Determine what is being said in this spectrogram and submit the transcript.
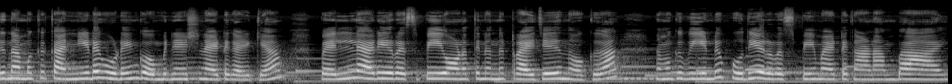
ഇത് നമുക്ക് കഞ്ഞിയുടെ കൂടെയും കോമ്പിനേഷനായിട്ട് കഴിക്കാം. അപ്പോൾ എല്ലാവരും ഈ റെസിപ്പി ഓണത്തിനൊന്ന് ട്രൈ ചെയ്ത് നോക്കുക. നമുക്ക് വീണ്ടും പുതിയൊരു റെസിപ്പിയുമായിട്ട് കാണാം. ബായ്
